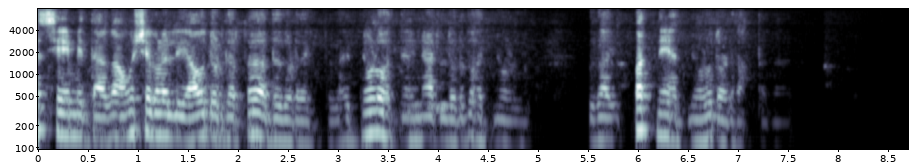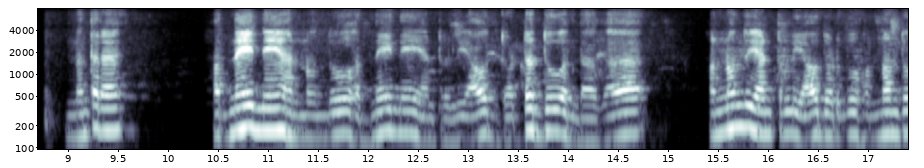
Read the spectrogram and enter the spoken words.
ಸೇಮ್ ಇದ್ದಾಗ ಅಂಶಗಳಲ್ಲಿ ಯಾವ್ದು ದೊಡ್ಡದಿರ್ತದೆ, ಅದು ದೊಡ್ಡದಾಗ್ತದೆ. ಹದಿನೇಳು ಹನ್ನೆರಡರಲ್ಲಿ ದೊಡ್ಡದು ಹದಿನೇಳು. ಈಗ ಇಪ್ಪತ್ತನೇ, ಹದಿನೇಳು ದೊಡ್ಡದಾಗ್ತದೆ. ನಂತರ ಹದಿನೈದನೇ, ಹನ್ನೊಂದು, ಹದಿನೈದನೇ, ಎಂಟರಲ್ಲಿ ಯಾವ್ದು ದೊಡ್ಡದ್ದು ಅಂದಾಗ ಹನ್ನೊಂದು ಎಂಟರಲ್ಲಿ ಯಾವ ದೊಡ್ಡದು? ಹನ್ನೊಂದು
